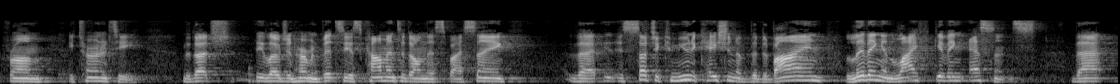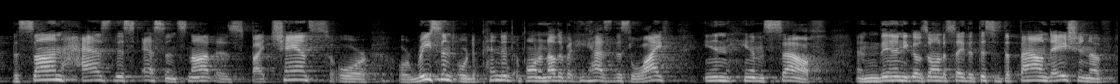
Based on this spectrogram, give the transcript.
from eternity. The Dutch theologian Herman Witsius commented on this by saying that it is such a communication of the divine, living, and life giving essence that the Son has this essence not as by chance or, or recent or dependent upon another, but he has this life in himself. And then he goes on to say that this is the foundation of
